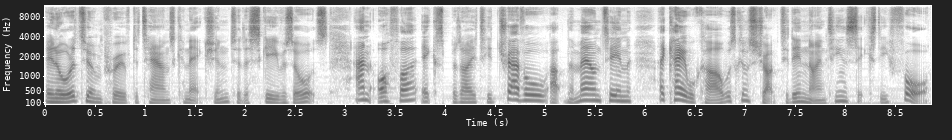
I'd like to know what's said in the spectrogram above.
In order to improve the town's connection to the ski resorts and offer expedited travel up the mountain, a cable car was constructed in 1964.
